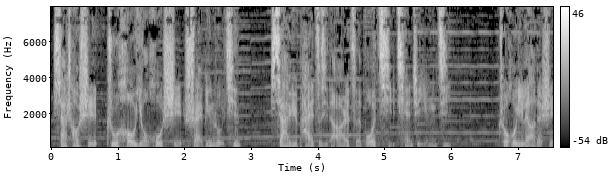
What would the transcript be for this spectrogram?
夏朝时，诸侯有扈氏率兵入侵。夏禹派自己的儿子伯启前去迎击，出乎意料的是，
